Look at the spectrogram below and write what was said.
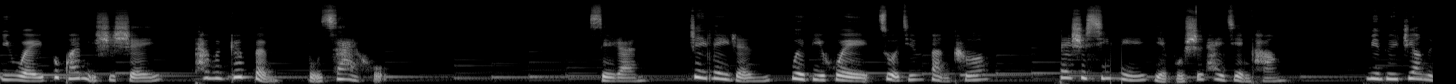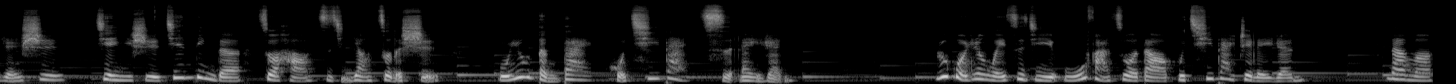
因为不管你是谁，他们根本不在乎。虽然这类人未必会作奸犯科，但是心里也不是太健康。面对这样的人士，建议是坚定地做好自己要做的事，不用等待或期待此类人。如果认为自己无法做到不期待这类人，那么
